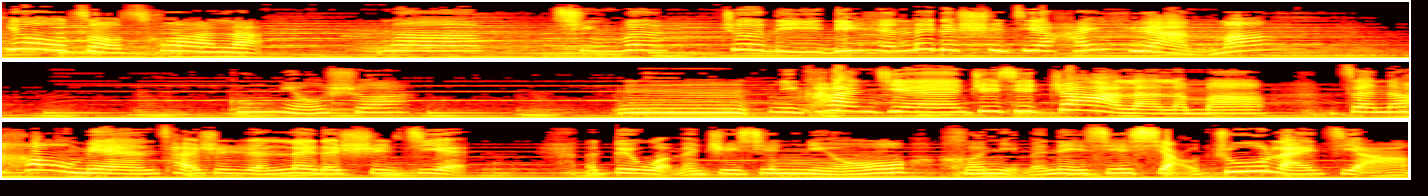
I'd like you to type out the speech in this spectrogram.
又走错了。那请问这里离人类的世界还远吗？”公牛说：“嗯，你看见这些栅栏了吗？在那后面才是人类的世界。对我们这些牛和你们那些小猪来讲，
